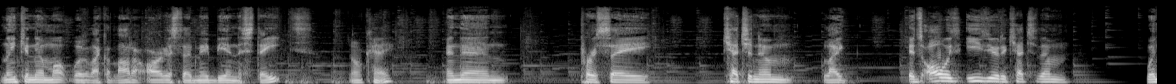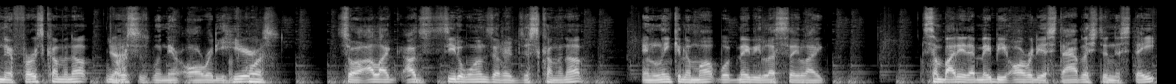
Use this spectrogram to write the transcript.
linking them up with like a lot of artists that may be in the states Okay. and then per se catching them like it's always easier to catch them when they're first coming up versus when they're already Of here course. so I like I see the ones that are just coming up and linking them up with maybe let's say like somebody that may be already established in the state.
